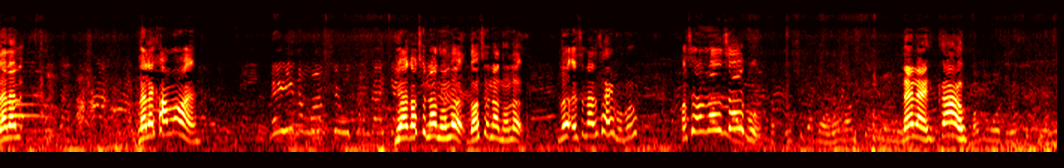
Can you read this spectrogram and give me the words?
Lele, Lele, come on. Maybe the monster will come back You gotta go to another one. Look, go to another one. Look, look, it's another table, boo. Go to another table. Lele, go. Mama wants the rest of the candy.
